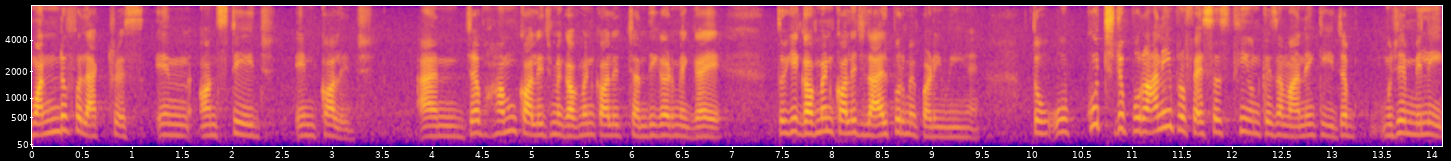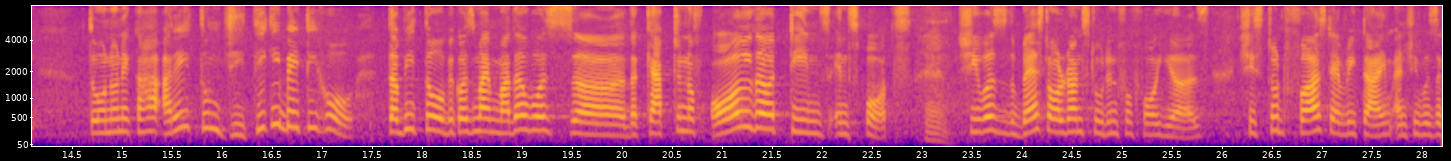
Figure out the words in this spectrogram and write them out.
wonderful actress in on stage in college and जब हम कॉलेज में गवर्नमेंट कॉलेज चंडीगढ़ में गए तो ये गवर्नमेंट कॉलेज लायलपुर में पड़ी हुई हैं। तो वो कुछ जो पुरानी प्रोफेसर्स थी उनके ज़माने की जब मुझे मिली तो उन्होंने कहा अरे तुम जीती की बेटी हो। तभी तो because my mother was the captain of all the teams in sports she was the best allround student for four years she stood first every time and she was a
